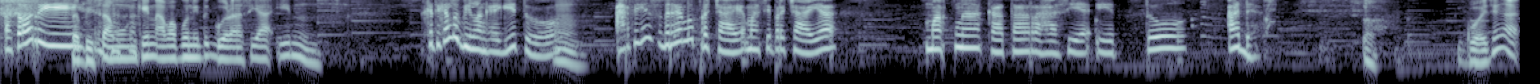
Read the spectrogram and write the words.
Ah sorry. sebisa mungkin apa pun itu gue rahasiain. Ketika lo bilang kayak gitu, Hmm. artinya sebenarnya lo percaya, masih percaya makna kata rahasia itu ada. Loh, gue aja nggak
